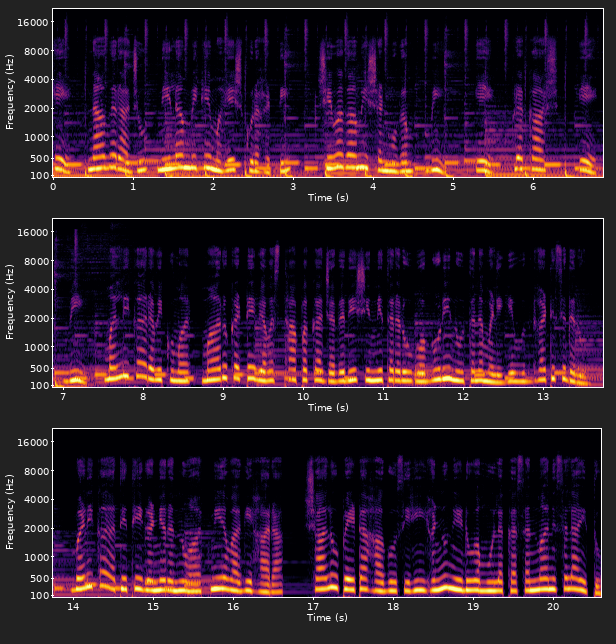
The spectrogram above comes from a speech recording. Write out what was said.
K Nagaraju, Neelambike Mahesh Kurahatti, Shivagami Shanmugam, B A Prakash, A B Mallika Ravikumar, ಮಾರುಕಟ್ಟೆ ವ್ಯವಸ್ಥಾಪಕ ಜಗದೀಶ್ ಇನ್ನಿತರರು ಒಗ್ಗೂಡಿ ನೂತನ ಮಳಿಗೆ ಉದ್ಘಾಟಿಸಿದರು. ಬಳಿಕ ಅತಿಥಿ ಗಣ್ಯರನ್ನು ಆತ್ಮೀಯವಾಗಿ ಹಾರ ಶಾಲುಪೇಟ ಹಾಗೂ ಸಿಹಿ ಹಣ್ಣು ನೀಡುವ ಮೂಲಕ ಸನ್ಮಾನಿಸಲಾಯಿತು.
